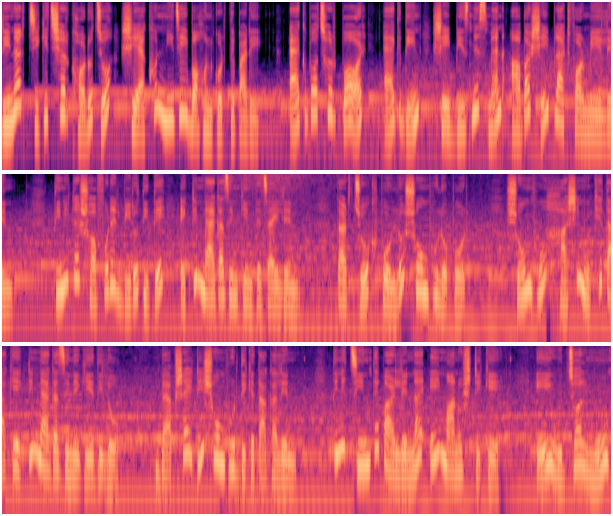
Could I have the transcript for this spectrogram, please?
রিনার চিকিৎসার খরচও সে এখন নিজেই বহন করতে পারে। এক বছর পর একদিন সেই বিজনেসম্যান আবার সেই প্ল্যাটফর্মে এলেন। তিনি তার সফরের বিরতিতে একটি ম্যাগাজিন কিনতে চাইলেন। তার চোখ পড়ল শম্ভুর ওপর। শম্ভু হাসি মুখে তাকে একটি ম্যাগাজিনে গিয়ে দিল। ব্যবসায়ীটি শম্ভুর দিকে তাকালেন। তিনি চিনতে পারলেন না এই মানুষটিকে। এই উজ্জ্বল মুখ,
